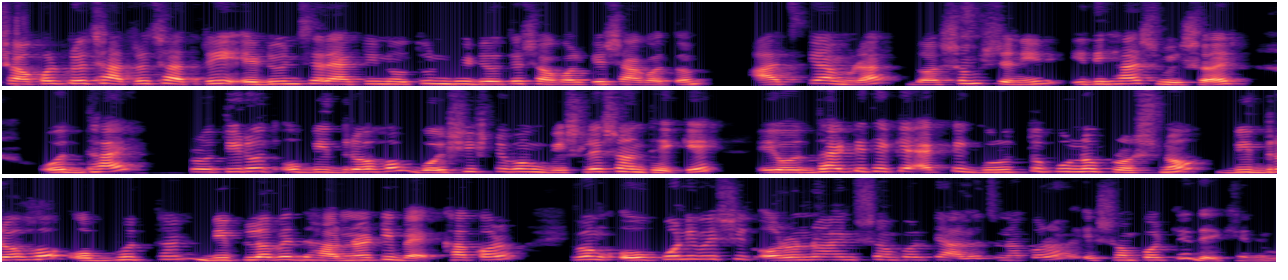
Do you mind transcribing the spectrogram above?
সকল প্রিয় ছাত্রছাত্রী এডুইন্সের একটি নতুন ভিডিওতে সকলকে স্বাগতম। আজকে আমরা দশম শ্রেণির ইতিহাস বিষয়ের অধ্যায় প্রতিরোধ ও বিদ্রোহ বৈশিষ্ট্য এবং বিশ্লেষণ থেকে এই অধ্যায়টি থেকে একটি গুরুত্বপূর্ণ প্রশ্ন, বিদ্রোহ, অভ্যুত্থান, বিপ্লবের ধারণাটি ব্যাখ্যা করো এবং ঔপনিবেশিক অরণ্য আইন সম্পর্কে আলোচনা করো, এ সম্পর্কে দেখে নেব।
